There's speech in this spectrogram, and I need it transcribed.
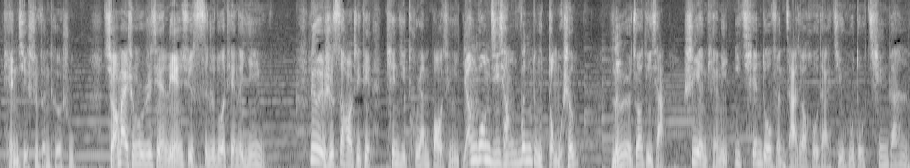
天气十分特殊，小麦成熟之前连续四十多天的阴雨。六月十四号这天，天气突然暴晴，阳光极强，温度陡升，冷热交替下，试验田里一千多份杂交后代几乎都清干了。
